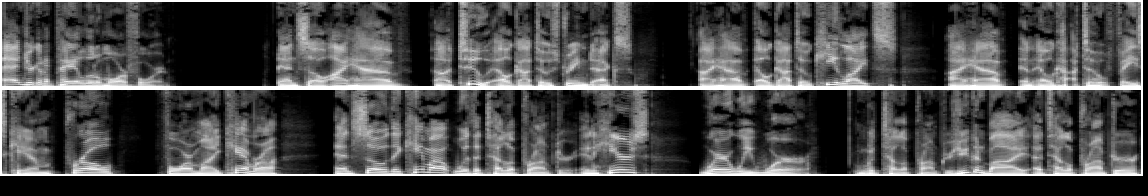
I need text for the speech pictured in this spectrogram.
and you're going to pay a little more for it. And so I have uh, two Elgato Stream Decks. I have Elgato key lights. I have an Elgato Facecam Pro for my camera. And so they came out with a teleprompter. And here's where we were with teleprompters. You can buy a teleprompter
